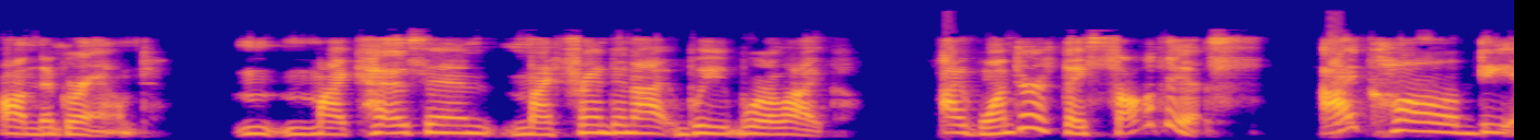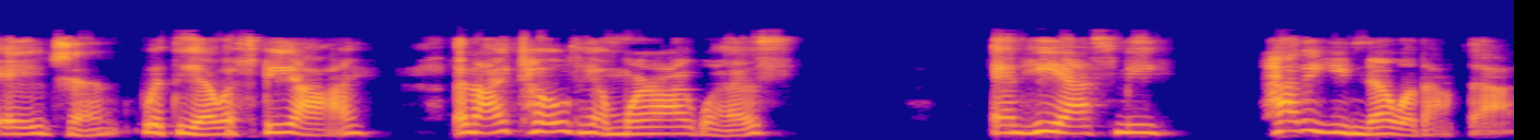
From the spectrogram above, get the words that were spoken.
on the ground. My cousin, my friend and I, we were like, I wonder if they saw this. I called the agent with the OSBI and I told him where I was. And he asked me, how do you know about that?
